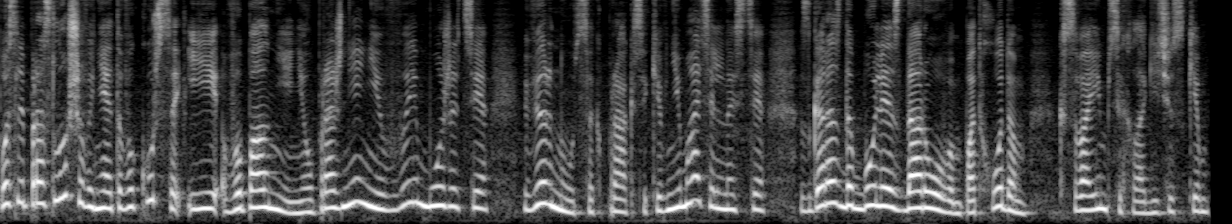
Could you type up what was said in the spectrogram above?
После прослушивания этого курса и выполнения упражнений вы можете вернуться к практике внимательности с гораздо более здоровым подходом к своим психологическим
